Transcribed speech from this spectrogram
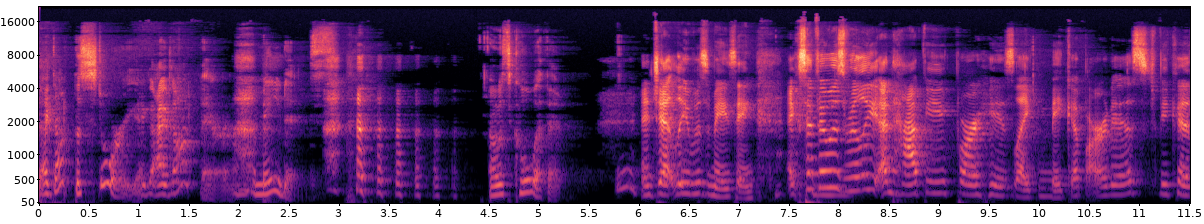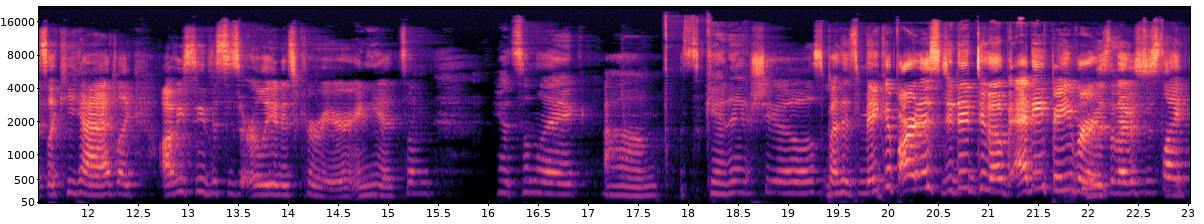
I got the story. I, I got there. I made it. I was cool with it. Mm. and Jet Li was amazing. Except I was mm. really unhappy for his like makeup artist because like he had like obviously this is early in his career and he had some he had some like um skin issues, but his makeup artist didn't do him any favors. Mm-hmm. And I was just like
